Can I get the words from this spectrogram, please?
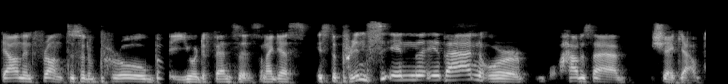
down in front to sort of probe your defenses. And I guess, is the prince in the van or how does that shake out?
